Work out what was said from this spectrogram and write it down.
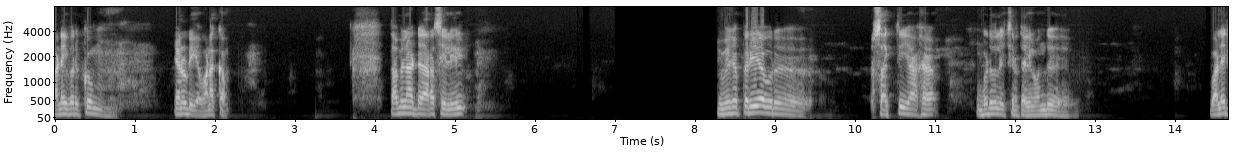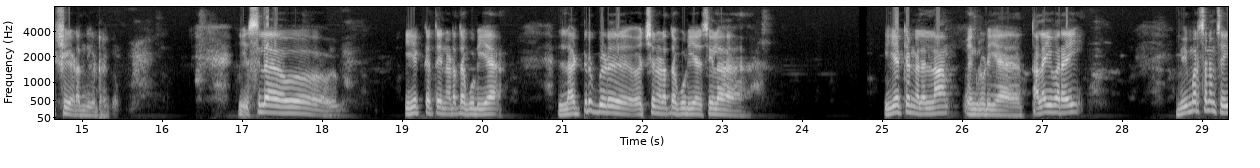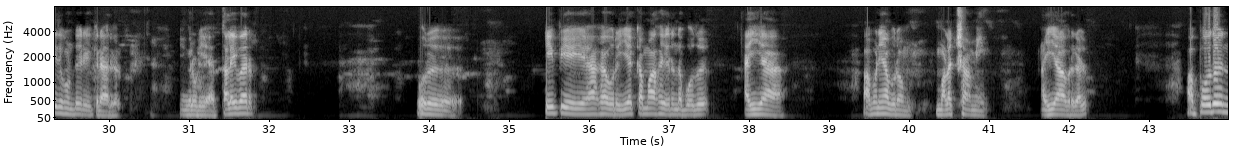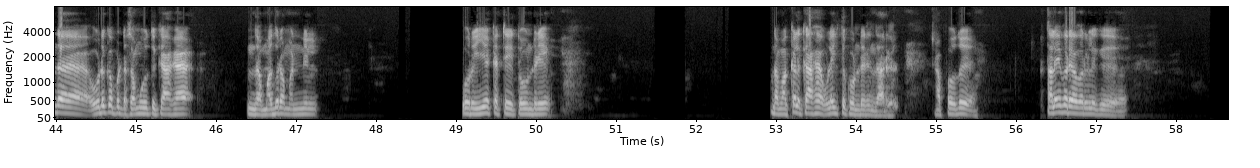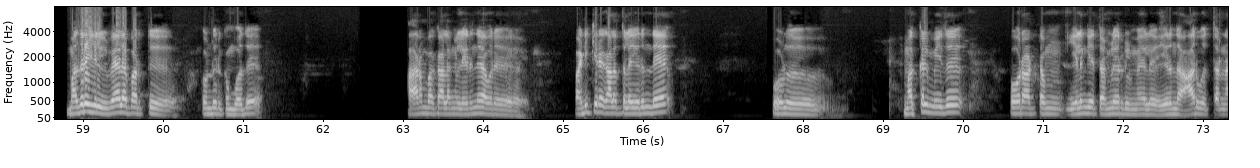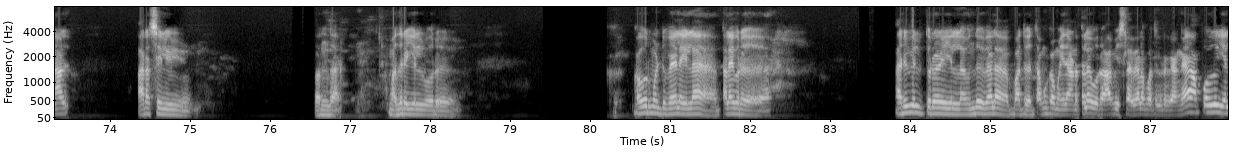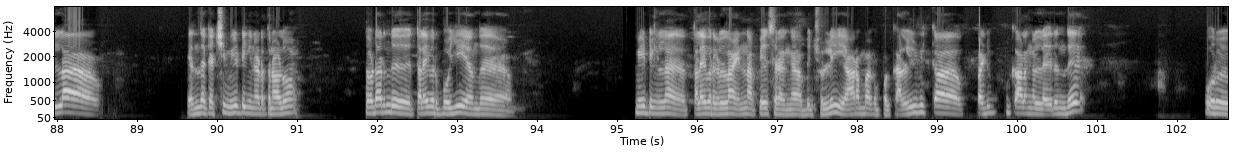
அனைவருக்கும் என்னுடைய வணக்கம். தமிழ்நாட்டு அரசியலில் மிகப்பெரிய ஒரு சக்தியாக விடுதலை சிறுத்தைகள் வந்து வளர்ச்சி அடைந்துகிட்டு இருக்கு. சில இயக்கத்தை நடத்தக்கூடிய லற்றுப்பீடு வச்சு நடத்தக்கூடிய சில இயக்கங்கள் எல்லாம் எங்களுடைய தலைவரை விமர்சனம் செய்து கொண்டு இருக்கிறார்கள் எங்களுடைய தலைவர் ஒரு டிபிஐயாக ஒரு இயக்கமாக இருந்தபோது ஐயா அபனியாபுரம் மலச்சாமி ஐயா அவர்கள் அப்போது இந்த ஒடுக்கப்பட்ட சமூகத்துக்காக இந்த மதுரை மண்ணில் ஒரு இயக்கத்தை தோன்றி இந்த மக்களுக்காக உழைத்து கொண்டிருந்தார்கள். அப்போது தலைவர் அவர்களுக்கு மதுரையில் வேலை பார்த்து கொண்டிருக்கும்போது ஆரம்ப காலங்களில் இருந்தே அவர் படிக்கிற காலத்தில் இருந்தே ஒரு மக்கள் மீது போராட்டம் இலங்கை தமிழர்கள் மேலே இருந்த ஆர்வத்தினால் அரசியலில் வந்தார். மதுரையில் ஒரு கவர்மெண்ட் வேலையில் தலைவர் அறிவியல் துறையில் வந்து வேலை பார்த்து தமுக மைதானத்தில் ஒரு ஆஃபீஸில் வேலை பார்த்துக்கிட்டு இருக்காங்க. அப்போது எல்லா எந்த கட்சி மீட்டிங் நடத்தினாலும் தொடர்ந்து தலைவர் போய் அந்த மீட்டிங்கில் தலைவர்கள்லாம் என்ன பேசுகிறாங்க அப்படின்னு சொல்லி ஆரம்ப இப்போ கல்வி கா படிப்பு காலங்களில் இருந்து ஒரு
